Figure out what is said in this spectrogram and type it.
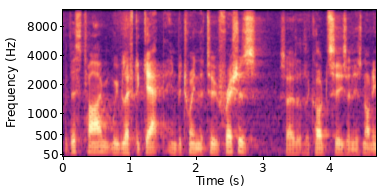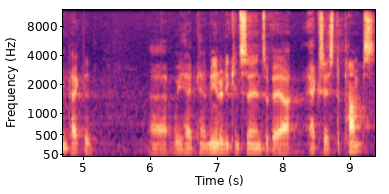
But this time we've left a gap in between the two freshes so that the cod season is not impacted. Uh, we had community concerns about access to pumps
